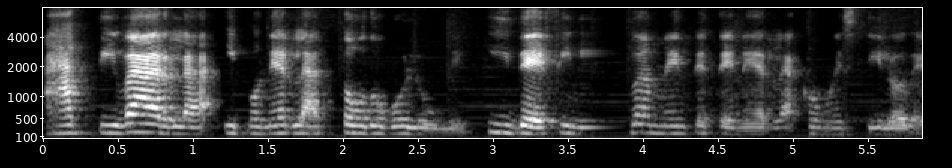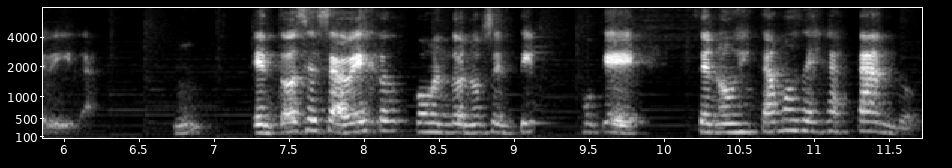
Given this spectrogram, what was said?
activarla y ponerla a todo volumen y definitivamente tenerla como estilo de vida. Entonces, a veces cuando nos sentimos que se nos estamos desgastando,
